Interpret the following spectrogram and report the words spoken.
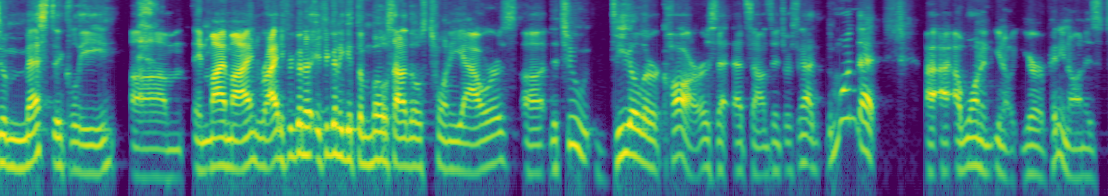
domestically um in my mind right if you're gonna if you're gonna get the most out of those 20 hours uh the two dealer cars that that sounds interesting I, the one that I, I wanted you know your opinion on is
